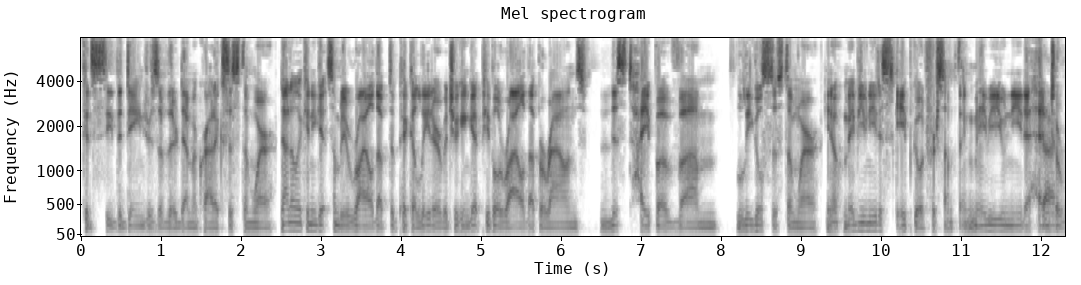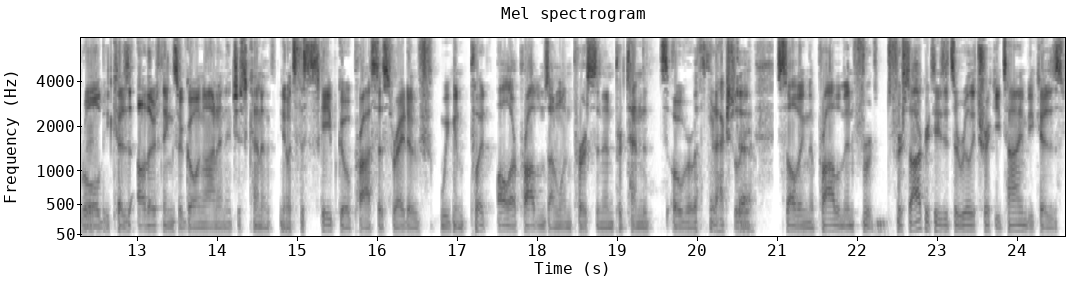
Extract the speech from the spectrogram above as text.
could see the dangers of their democratic system where not only can you get somebody riled up to pick a leader, but you can get people riled up around this type of um, legal system where, you know, maybe you need a scapegoat for something. Maybe you need a head exactly. to roll because other things are going on. And it just kind of, you know, it's the scapegoat process, right? Of we can put all our problems on one person and pretend it's over without actually yeah. solving the problem. And for, for Socrates, it's a really tricky time because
